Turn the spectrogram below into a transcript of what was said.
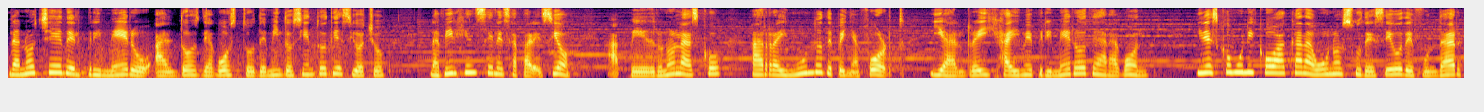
la noche del primero al 2 de agosto de 1218, la Virgen se les apareció a Pedro Nolasco, a Raimundo de Peñafort y al rey Jaime I de Aragón, y les comunicó a cada uno su deseo de fundar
